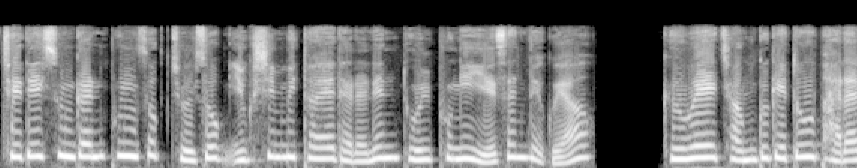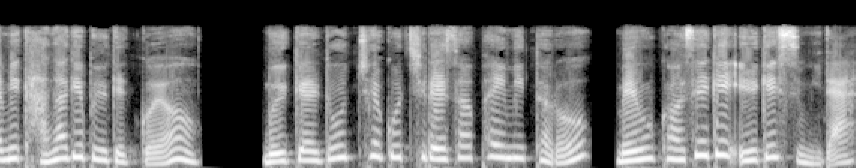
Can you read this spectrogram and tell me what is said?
최대 순간 풍속 조속 60m에 달하는 돌풍이 예상되고요. 그 외 전국에도 바람이 강하게 불겠고요. 물결도 최고 7에서 8m로 매우 거세게 일겠습니다.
